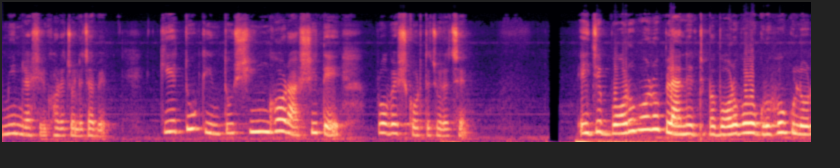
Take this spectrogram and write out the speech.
মীন রাশির ঘরে চলে যাবে। কেতু কিন্তু সিংহ রাশিতে প্রবেশ করতে চলেছে। এই যে বড় বড় প্ল্যানেট বা বড় বড় গ্রহগুলোর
